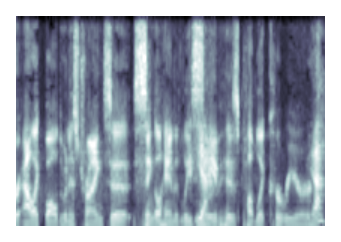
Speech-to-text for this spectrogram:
where Alec Baldwin is trying to single-handedly Yeah. save his public career Yeah.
